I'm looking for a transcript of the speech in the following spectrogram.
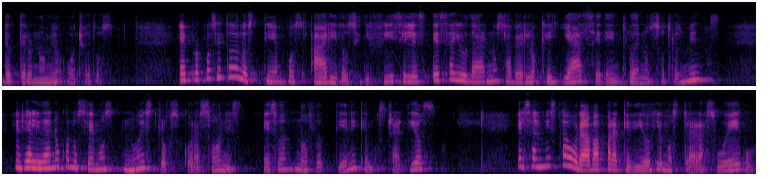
Deuteronomio 8.2. El propósito de los tiempos áridos y difíciles es ayudarnos a ver lo que yace dentro de nosotros mismos. En realidad no conocemos nuestros corazones, eso nos lo tiene que mostrar Dios. El salmista oraba para que Dios le mostrara su ego.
